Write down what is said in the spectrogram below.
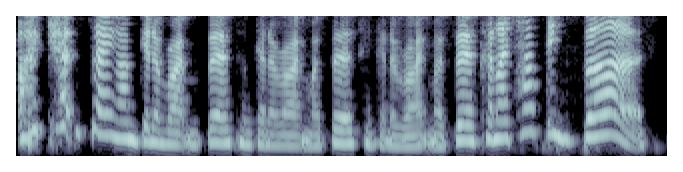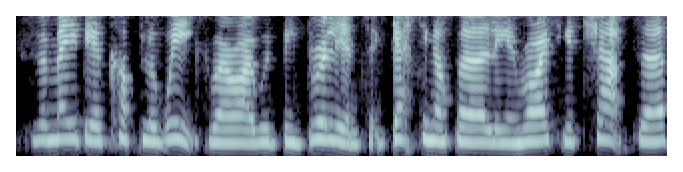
I kept saying, I'm going to write my book, I'm going to write my book, I'm going to write my book. And I'd have these bursts for maybe a couple of weeks where I would be brilliant at getting up early and writing a chapter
